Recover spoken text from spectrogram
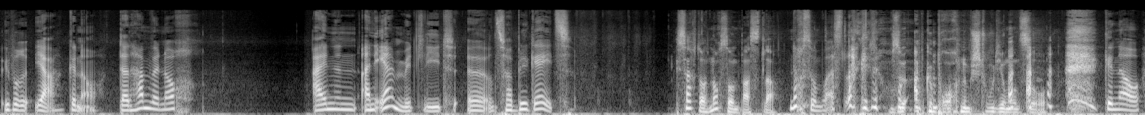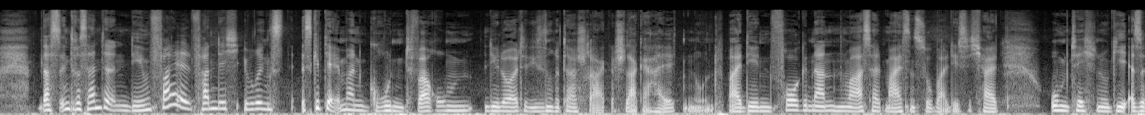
Über, ja, genau. Dann haben wir noch einen, ein Ehrenmitglied, äh, und zwar Bill Gates. Ich sag doch, noch so ein Bastler. Noch so ein Bastler, genau. So abgebrochenem Studium und so. Genau. Das Interessante in dem Fall fand ich übrigens, es gibt ja immer einen Grund, warum die Leute diesen Ritterschlag Schlag erhalten. Und bei den Vorgenannten war es halt meistens so, weil die sich halt um Technologie, also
